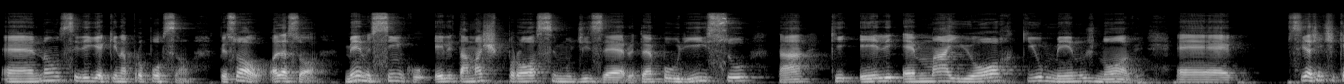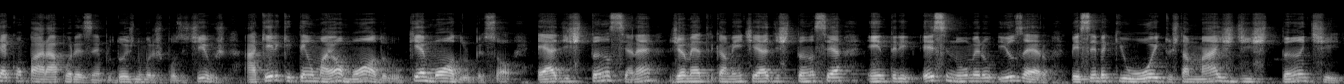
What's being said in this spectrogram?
É, não se ligue aqui na proporção. Pessoal, olha só, menos 5 está mais próximo de zero. Então, é por isso tá, que ele é maior que o menos 9. É, se a gente quer comparar, por exemplo, dois números positivos, aquele que tem o maior módulo, o que é módulo, pessoal? É a distância, né? Geometricamente, é a distância entre esse número e o zero. Perceba que o 8 está mais distante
